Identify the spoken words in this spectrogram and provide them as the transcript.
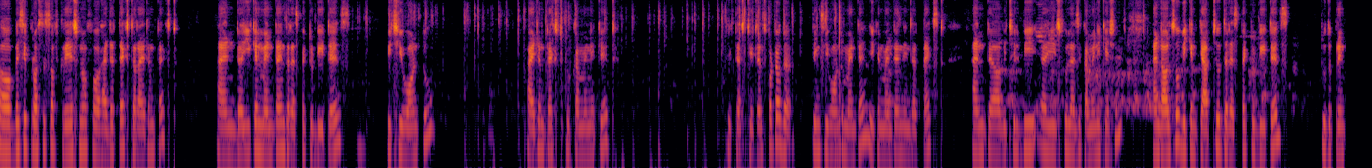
uh, basic process of creation of uh, header text or item text. And uh, you can maintain the respective details which you want to. Item text to communicate the text details. What are the things you want to maintain? You can maintain in the text and uh, which will be uh, useful as a communication. And also we can capture the respective details to the print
